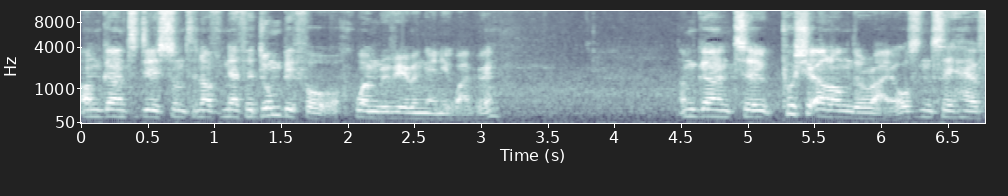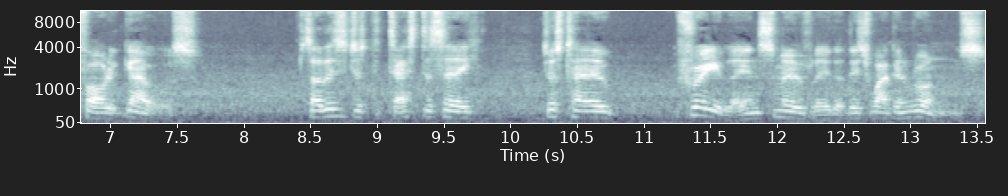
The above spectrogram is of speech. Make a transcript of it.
I'm going to do something I've never done before when reviewing any wagon. I'm going to push it along the rails and see how far it goes. So this is just a test to see just how freely and smoothly that this wagon runs.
